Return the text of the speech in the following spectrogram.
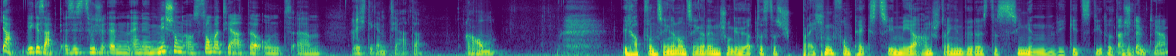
ja, wie gesagt, es ist zwischen, eine Mischung aus Sommertheater und ähm, richtigem Theaterraum. Ich habe von Sängern und Sängerinnen schon gehört, dass das Sprechen von Text sie mehr anstrengen würde als das Singen. Wie geht's dir da? Das stimmt, ja,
